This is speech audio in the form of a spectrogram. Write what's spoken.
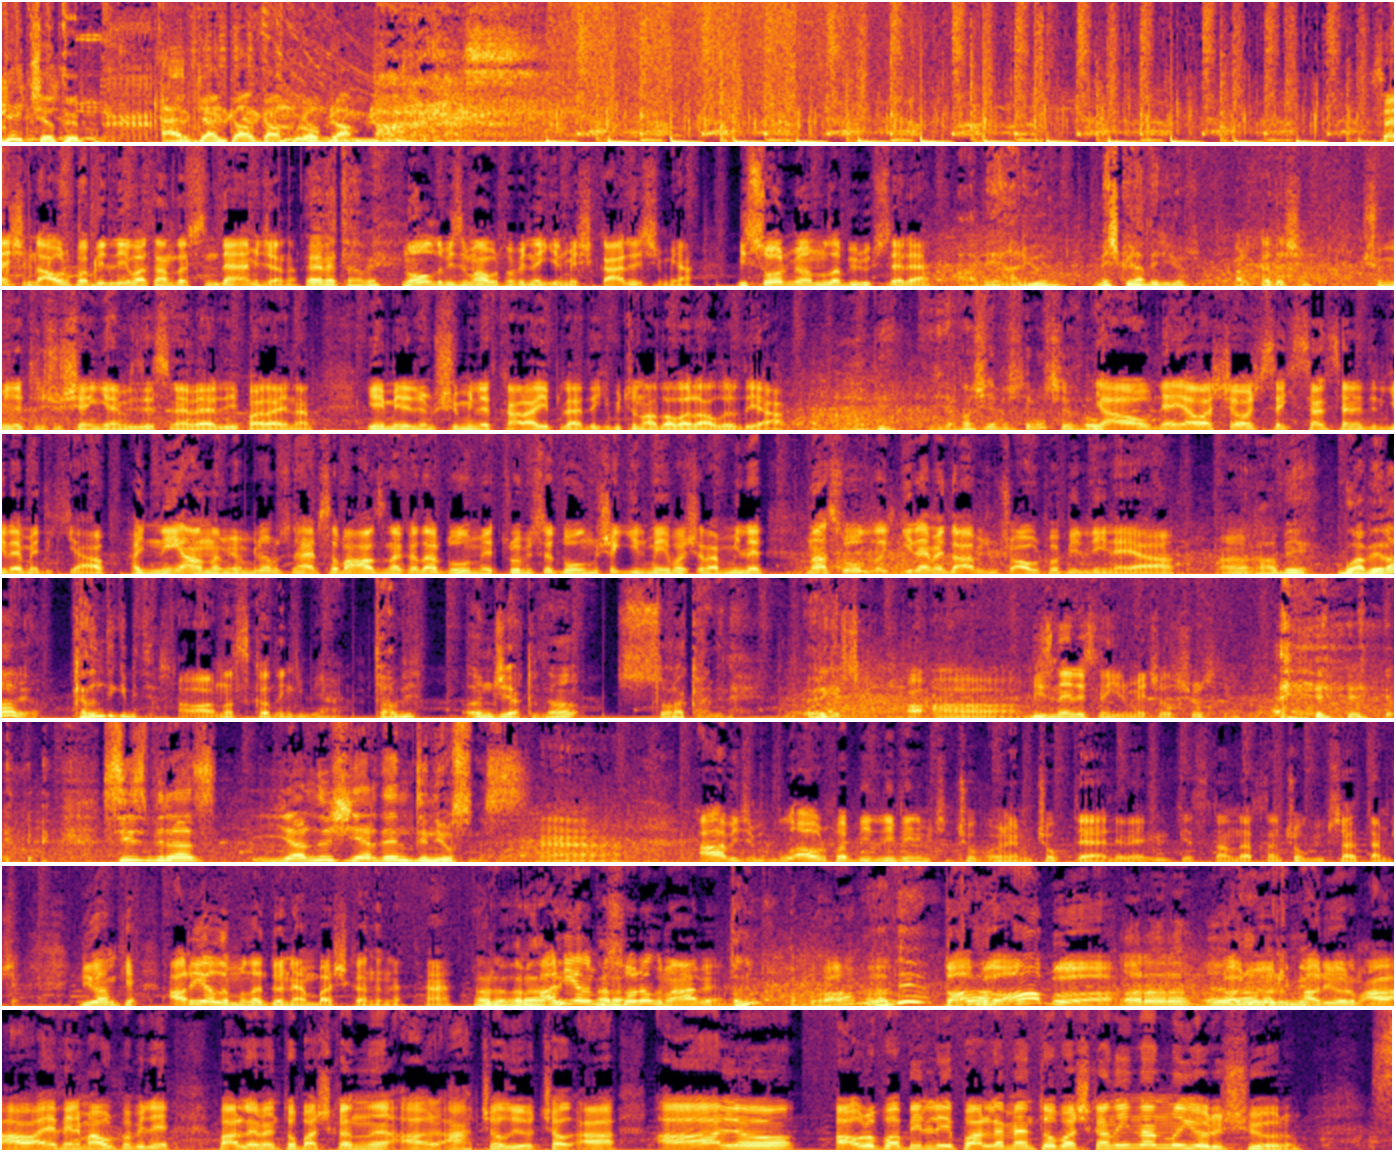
Geç yatıp erken kalkan program. Sen şimdi Avrupa Birliği vatandaşısın değil mi canım? Evet abi. Ne oldu bizim Avrupa Birliği'ne girmiş kardeşim ya? Bir sormuyor mu la Brüksel'e? Abi arıyorum. Meşgule veriyor. Arkadaşım şu milletin şu Schengen vizesine verdiği parayla yemin ediyorum şu millet Karayipler'deki bütün adaları alırdı ya. Abi yavaş yavaş yavaş ya. O- Ya ne yavaş yavaş 80 senedir giremedik ya. Hayır neyi anlamıyorum biliyor musun? Her sabah ağzına kadar dolu metrobüse dolmuşa girmeyi başaran millet nasıl oldu da giremedi abicim şu Avrupa Birliği'ne ya. Ha? Abi bu abi var ya kadın gibidir. Aa nasıl kadın gibi yani. Tabi. Önce aklına sonra kalbine. Öyle girecek. Aa, biz neresine girmeye çalışıyoruz ki? Siz biraz yanlış yerden dinliyorsunuz. Ha. Abicim bu Avrupa Birliği benim için çok önemli, çok değerli ve ülke standartlarını çok yükselten bir şey. Diyorum ki arayalım mı la dönem başkanını? Ha? Ara ara. Arayalım bir ara. soralım abi. Tanım? Tabii abi. Hadi. Tabii Ara, ara. abi. Ara ara. Evet, ara Arıyorum, ya. arıyorum. A- a- efendim Avrupa Birliği Parlamento Başkanlığı a- ah çalıyor. Çal a- Alo. Avrupa Birliği Parlamento Başkanı'yla mı görüşüyorum?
